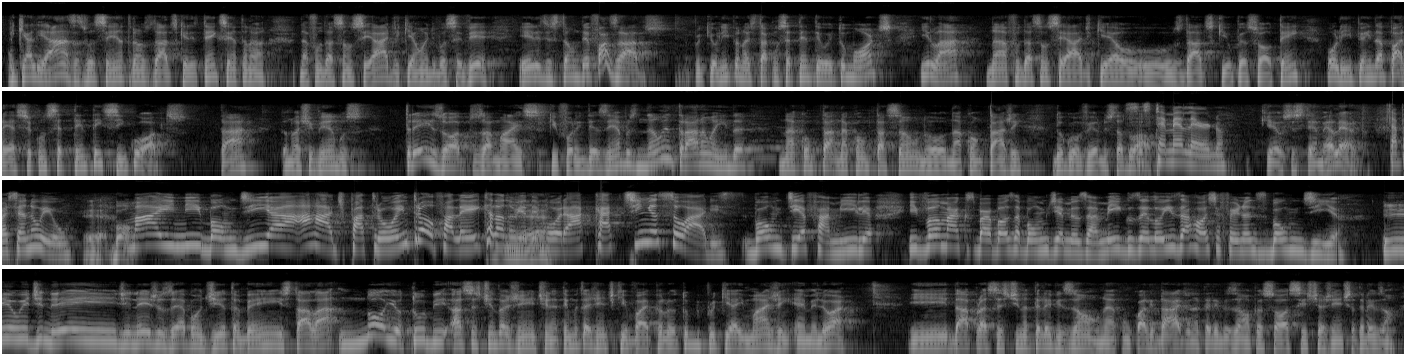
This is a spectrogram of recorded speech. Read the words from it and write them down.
E que, aliás, você entra nos dados que ele tem, que você entra na, na Fundação SEAD, que é onde você vê, eles estão defasados. Porque o Olímpia nós está com 78 mortos e lá na Fundação SEAD, que é o, os dados que o pessoal tem, Olímpia ainda aparece com 75 óbitos. Tá? Então nós tivemos Três óbitos a mais que foram em dezembro não entraram ainda na, computa na computação, no, na contagem do governo estadual. Sistema é. Que é o sistema Elerdo. Tá parecendo eu. É, bom. Maini, bom dia. A Rádio Patroa entrou. Falei que ela não é. ia demorar. Catinha Soares, bom dia, família. Ivan Marcos Barbosa, bom dia, meus amigos. Heloísa Rocha Fernandes, bom dia. E o Idnei, Idnei José, bom dia também, está lá no YouTube assistindo a gente, né? Tem muita gente que vai pelo YouTube porque a imagem é melhor e dá para assistir na televisão, né? Com qualidade na televisão, o pessoal assiste a gente na televisão.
